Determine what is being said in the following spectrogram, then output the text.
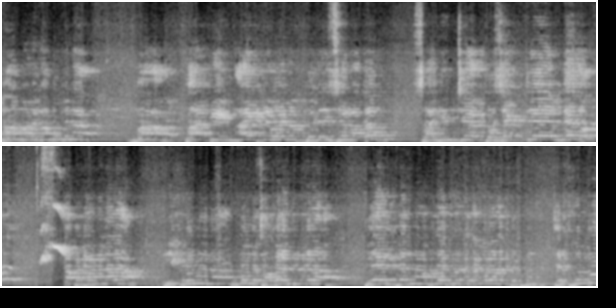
మమ్మల్ని నమ్ముకున్న మా పార్టీ నాయకులు ఎవరైనా బెదిరిస్తే మాత్రం సహించే ప్రసక్తే లేదు. కాబట్టి అన్నారా ఇక్కడ ఉన్న నా కుటుంబ చెప్పాలని కదా పేరు పేరు నా విలేకరులకు ధన్యవాదాలు పెట్టుకుని తెలుసుకుంటూ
